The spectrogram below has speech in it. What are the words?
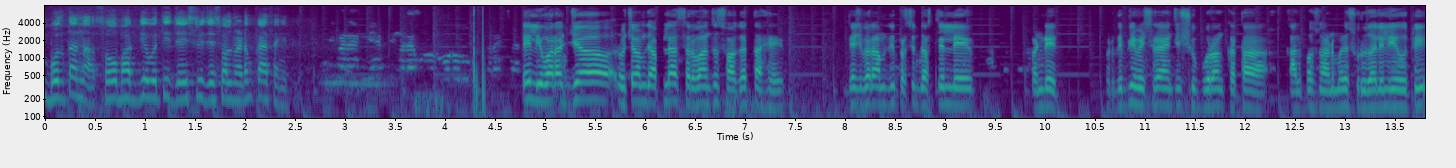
बोलताना सौभाग्यवती जयश्री जयस्वाल मॅडम काय सांगितले? ते युवराज्य रोचनामध्ये आपल्या सर्वांचं स्वागत आहे. देशभरामध्ये प्रसिद्ध असलेले पंडित प्रदीपजी मिश्रा यांची शिवपुराण कथा कालपासून आडमध्ये सुरू झालेली होती.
